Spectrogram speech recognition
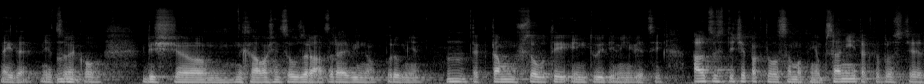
nejde. Něco Hmm. jako, když um, necháváš něco uzrát, zraje víno, podobně, Hmm. tak tam už jsou ty intuitivní věci. Ale co se týče pak toho samotného psaní, tak to prostě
